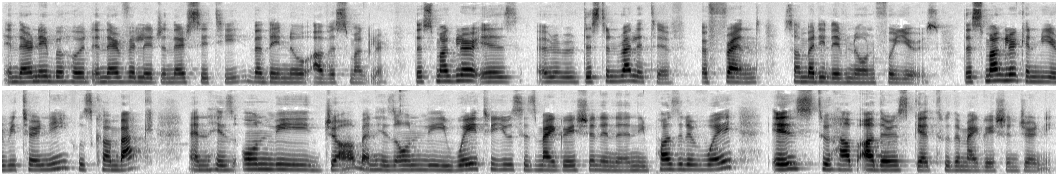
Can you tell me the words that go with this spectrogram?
in their neighborhood, in their village, in their city that they know of a smuggler. The smuggler is a distant relative, a friend, somebody they've known for years. The smuggler can be a returnee who's come back and his only job and his only way to use his migration in any positive way is to help others get through the migration journey.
